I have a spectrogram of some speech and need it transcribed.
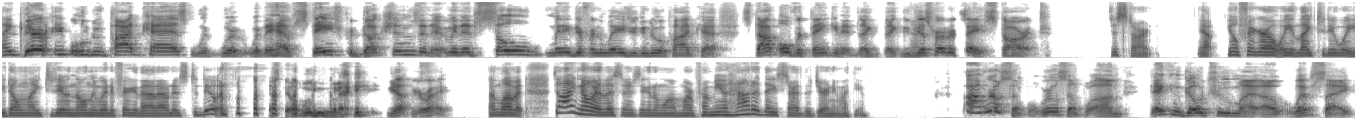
Like there are people who do podcasts with where, where they have stage productions, and I mean, it's so many different ways you can do a podcast. Stop overthinking it. Like like you yeah. just heard her say, start. Just start. Yeah, you'll figure out what you like to do, what you don't like to do, and the only way to figure that out is to do it. That's the only way. Yep, you're right. I love it. So I know our listeners are going to want more from you. How did they start the journey with you? Um, real simple, real simple. Um, they can go to my uh, website,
